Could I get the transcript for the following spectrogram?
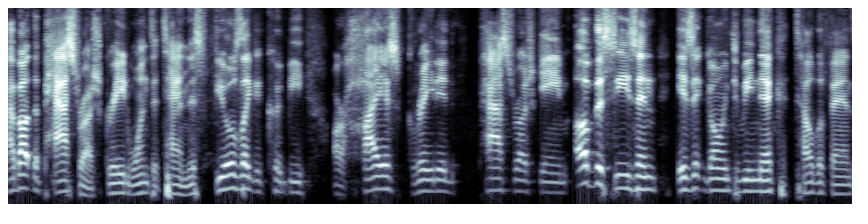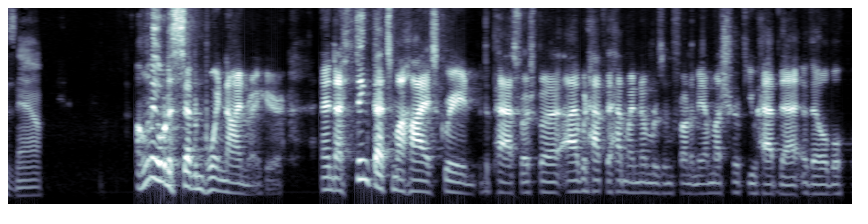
how about the pass rush, grade one to 10? This feels like it could be our highest graded pass rush game of the season. Is it going to be Nick? Tell the fans now. I'm going to go with a 7.9 right here. And I think that's my highest grade the pass rush, but I would have to have my numbers in front of me. I'm not sure if you have that available.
